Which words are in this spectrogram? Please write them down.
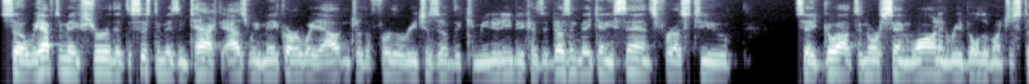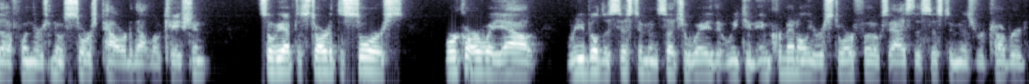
So we have to make sure that the system is intact as we make our way out into the further reaches of the community because it doesn't make any sense for us to say go out to North San Juan and rebuild a bunch of stuff when there's no source power to that location. So we have to start at the source, work our way out, rebuild the system in such a way that we can incrementally restore folks as the system is recovered.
